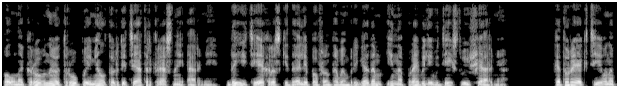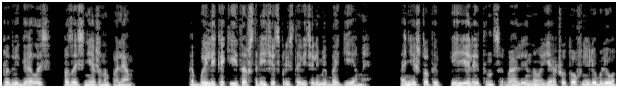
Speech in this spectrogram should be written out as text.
Полнокровную труппу имел только театр Красной Армии, да и тех раскидали по фронтовым бригадам и направили в действующую армию, которая активно продвигалась по заснеженным полям. Были какие-то встречи с представителями богемы. Они что-то пели, танцевали, но я шутов не люблю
